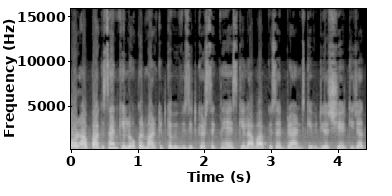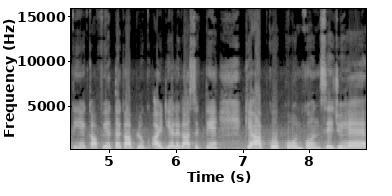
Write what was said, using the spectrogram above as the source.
और आप पाकिस्तान के लोकल मार्केट का भी विज़िट कर सकते हैं। इसके अलावा आपके साथ ब्रांड्स की वीडियोज़ शेयर की जाती हैं। काफ़ी हद तक आप लोग आइडिया लगा सकते हैं कि आपको कौन कौन से जो है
